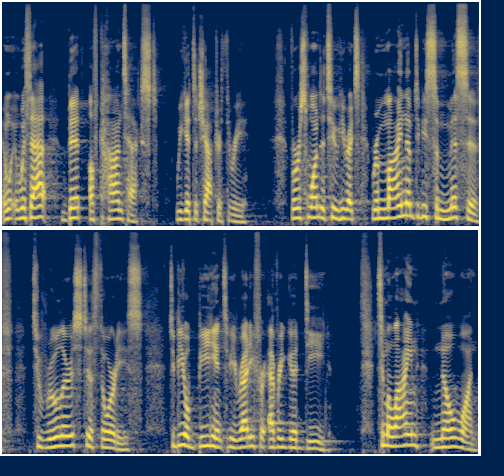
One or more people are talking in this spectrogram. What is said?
And w- with that bit of context, we get to chapter 3. Verse 1 to 2, he writes, Remind them to be submissive to rulers, to authorities, to be obedient, to be ready for every good deed, to malign no one,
